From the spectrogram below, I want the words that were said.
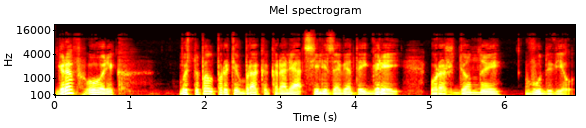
Граф Орик выступал против брака короля с Елизаветой Грей, урожденной Вудвилл,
